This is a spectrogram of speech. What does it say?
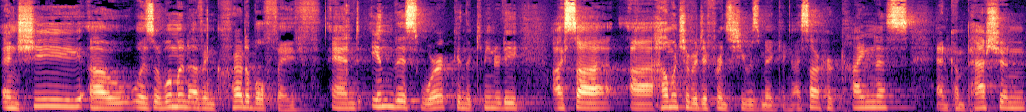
And she uh, was a woman of incredible faith. And in this work in the community, I saw uh, how much of a difference she was making. I saw her kindness and compassion,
